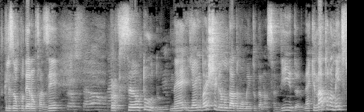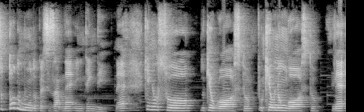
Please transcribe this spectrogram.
do que eles não puderam fazer. Profissão, né? Profissão tudo, uhum. né? E aí vai chegando um dado momento da nossa vida, né? Que naturalmente isso todo mundo precisa né, entender, né? Quem eu sou, do que eu gosto, o que eu não gosto, né?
